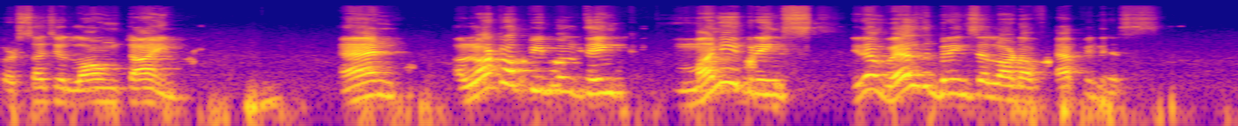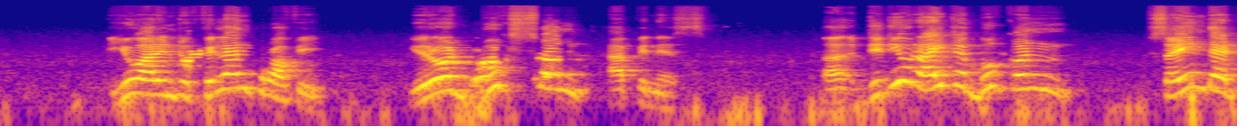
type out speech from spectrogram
for such a long time. And a lot of people think money brings, you know, wealth brings a lot of happiness. You are into philanthropy. You wrote books on happiness. Uh, did you write a book on saying that,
